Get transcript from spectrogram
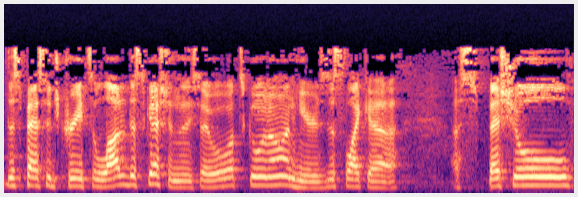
this passage creates a lot of discussion. They say, well, what's going on here? Is this like a, a special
